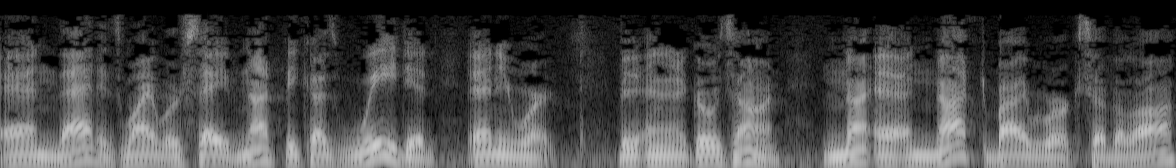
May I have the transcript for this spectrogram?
and that is why we're saved, not because we did any work. And it goes on. Not, uh, not by works of the law,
